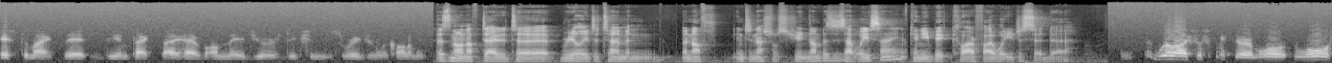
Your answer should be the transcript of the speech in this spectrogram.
estimate their, the impact they have on their jurisdiction's regional economy. There's not enough data to really determine enough international student numbers. Is that what you're saying? Can you bit clarify what you just said there? Well, I suspect there are more more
